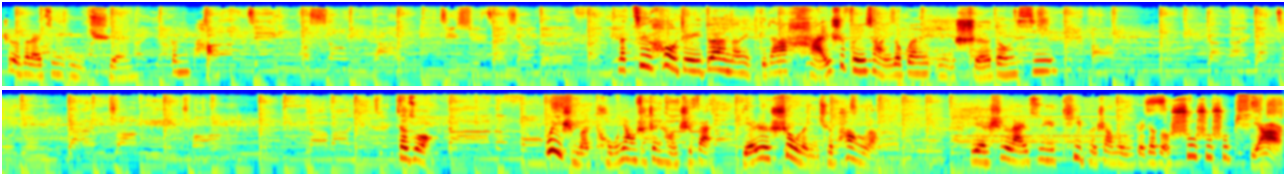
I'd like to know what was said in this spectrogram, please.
这首歌来自于羽泉，《奔跑》。那最后这一段呢，给大家还是分享一个关于饮食的东西。叫做为什么同样是正常吃饭，别人瘦了你却胖了？也是来自于 Keep 上的一个叫做舒舒舒皮尔。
